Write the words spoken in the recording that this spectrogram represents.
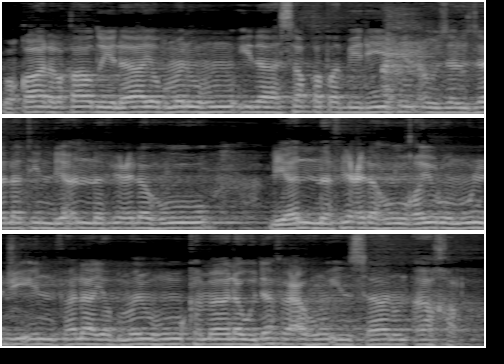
وقال القاضي لا يضمنه إذا سقط بريح أو زلزلة لأن فعله لأن فعله غير ملجئ فلا يضمنه كما لو دفعه إنسان آخر.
